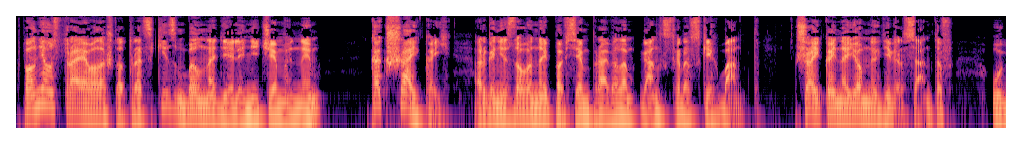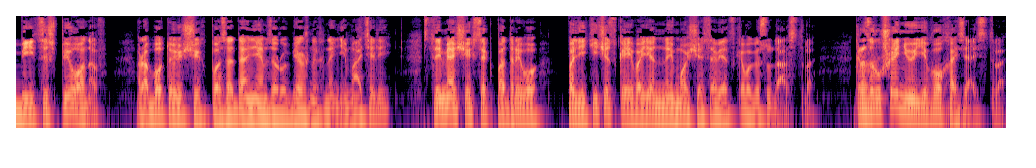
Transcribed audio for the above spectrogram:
вполне устраивало, что троцкизм был на деле ничем иным, как шайкой, организованной по всем правилам гангстеровских банд, шайкой наемных диверсантов, убийц и шпионов, работающих по заданиям зарубежных нанимателей, стремящихся к подрыву политической и военной мощи советского государства, к разрушению его хозяйства,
